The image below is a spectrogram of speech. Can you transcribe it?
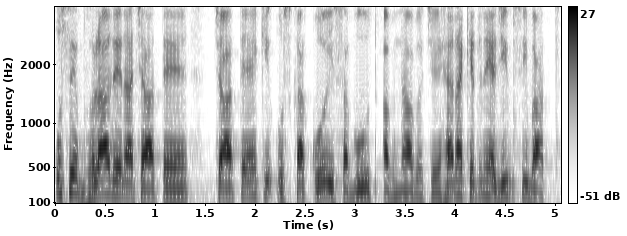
उसे भुला देना चाहते हैं चाहते हैं कि उसका कोई सबूत अब ना बचे। है ना, कितनी अजीब सी बात।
